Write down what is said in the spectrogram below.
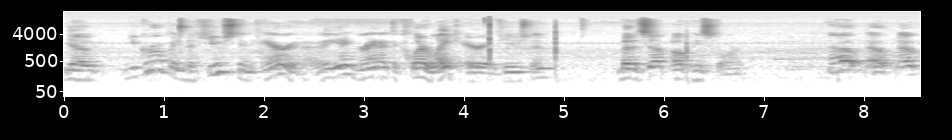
You know, you grew up in the Houston area. Yeah, granted, the Clear Lake area of Houston, but it's up. Oh, he's scoring. Nope, nope, nope.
